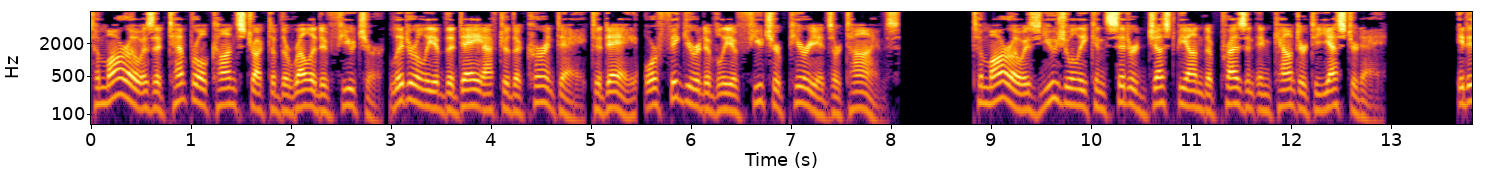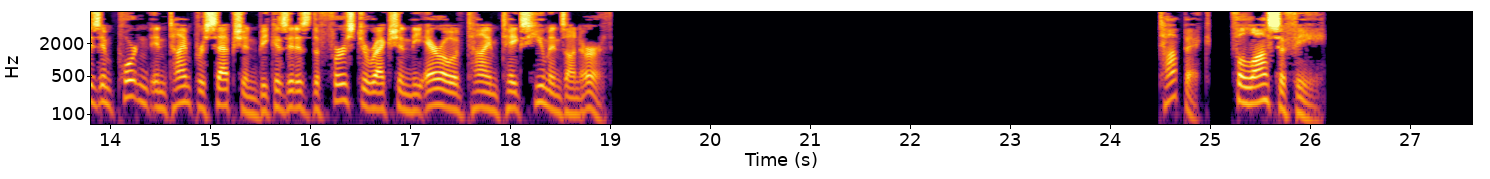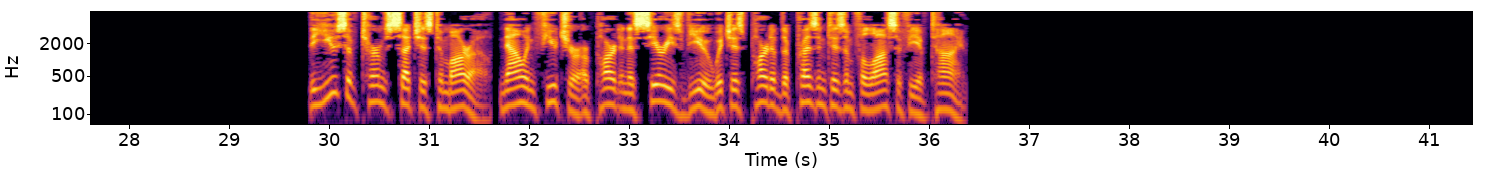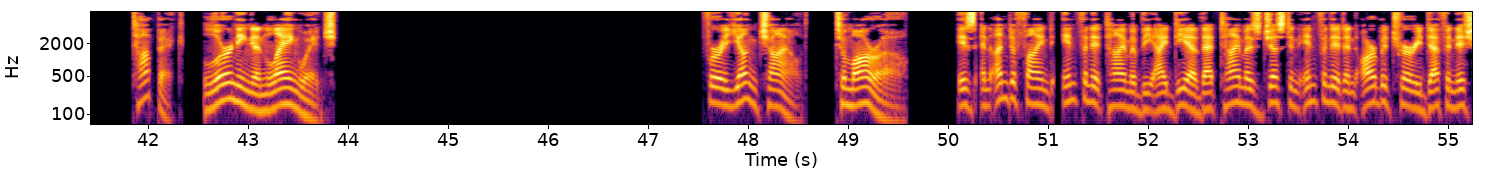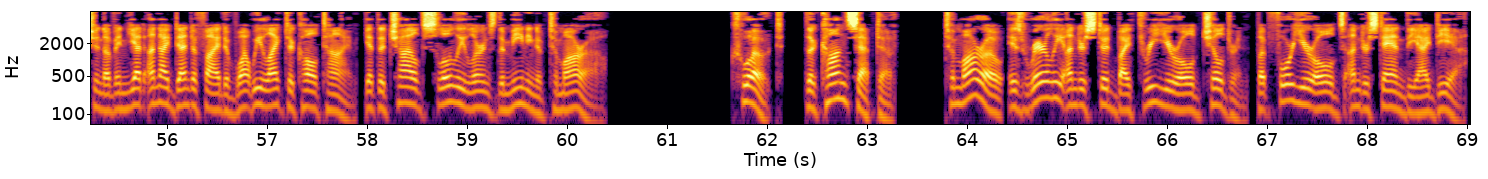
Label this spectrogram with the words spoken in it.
Tomorrow is a temporal construct of the relative future, literally of the day after the current day today, or figuratively of future periods or times. Tomorrow is usually considered just beyond the present encounter to yesterday. It is important in time perception because it is the first direction the arrow of time takes humans on Earth. Philosophy The use of terms such as tomorrow, now and future are part an A-series view which is part of the presentism philosophy of time. Learning and language For a young child, tomorrow is an undefined, infinite time of the idea that time is just an infinite and arbitrary definition of and yet unidentified of what we like to call time, yet the child slowly learns the meaning of tomorrow. The concept of tomorrow is rarely understood by three-year-old children, but four-year-olds understand the idea.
